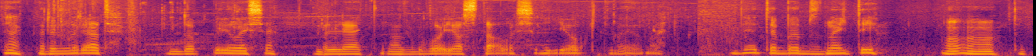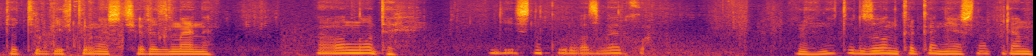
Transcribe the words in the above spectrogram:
Так, перезаряд. Допилися. Блять, нас двоє осталося. Йоп, твою мать. Де тебе б знайти? Ага, тобто ти бігтимеш через мене. А воно ти. Дійсно, курва зверху. Ні, ну тут зонка, звісно, прям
